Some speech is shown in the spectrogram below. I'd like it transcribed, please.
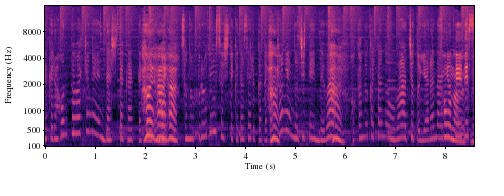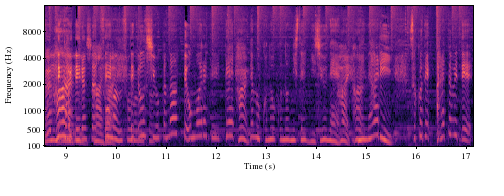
だから本当は去年出したかったけれども、はいはいはい。そのプロデュースしてくださる方はい。が去年の時点では、はい。他の方のはちょっとやらない予定ですって書いていらっしゃって、でどうしようかなって思われていて、はい。でもこのこの2020年はい。はい。になり、そこで改改めて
